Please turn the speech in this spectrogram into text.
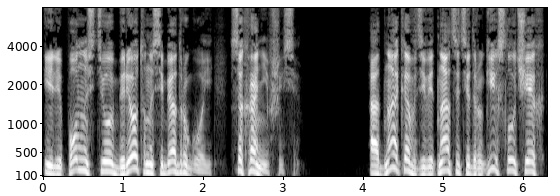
или полностью берет на себя другой, сохранившийся. Однако в 19 других случаях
